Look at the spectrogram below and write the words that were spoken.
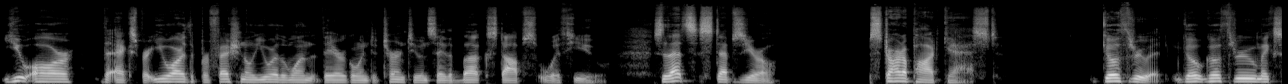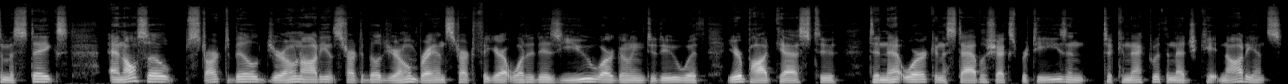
you are the expert. You are the professional. You are the one that they are going to turn to and say, the buck stops with you. So that's step zero. Start a podcast. Go through it. Go go through, make some mistakes, and also start to build your own audience, start to build your own brand, start to figure out what it is you are going to do with your podcast to to network and establish expertise and to connect with and educate an audience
